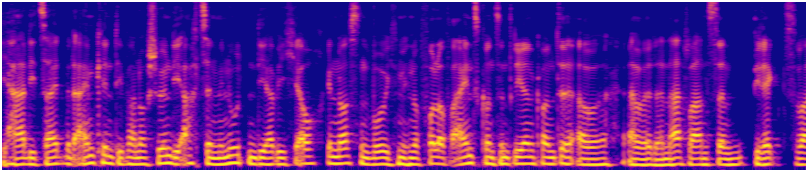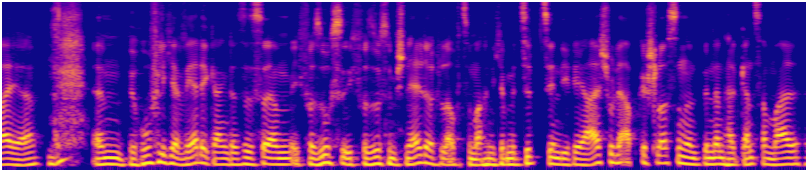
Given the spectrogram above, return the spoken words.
Ja, die Zeit mit einem Kind, die war noch schön. Die 18 Minuten, die habe ich auch genossen, wo ich mich noch voll auf eins konzentrieren konnte. Aber, aber danach waren es dann direkt zwei. Ja. Ähm, beruflicher Werdegang, das ist, ähm, ich versuche ich versuch's im Schnelldurchlauf zu machen. Ich habe mit 17 die Realschule abgeschlossen und bin dann halt ganz normal,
